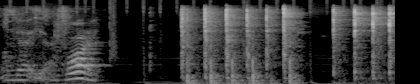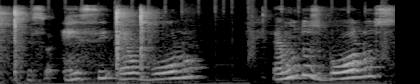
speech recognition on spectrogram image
Olha aí, agora esse é o bolo, é um dos bolos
